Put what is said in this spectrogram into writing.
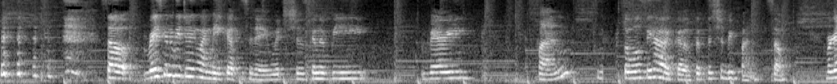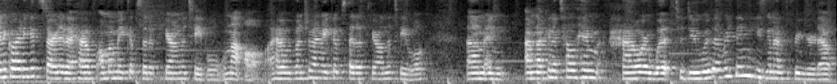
so Ray's gonna be doing my makeup today, which is gonna be very fun. So we'll see how it goes, but this should be fun. So we're gonna go ahead and get started. I have all my makeup set up here on the table. Well, not all. I have a bunch of my makeup set up here on the table. Um, and I'm not gonna tell him how or what to do with everything. He's gonna have to figure it out.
